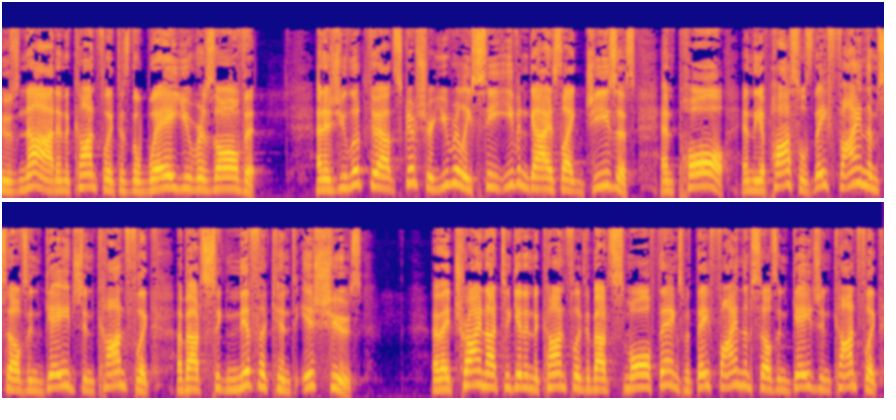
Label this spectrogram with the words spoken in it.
who's not in a conflict is the way you resolve it. And as you look throughout scripture, you really see even guys like Jesus and Paul and the apostles, they find themselves engaged in conflict about significant issues. And they try not to get into conflict about small things, but they find themselves engaged in conflict.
